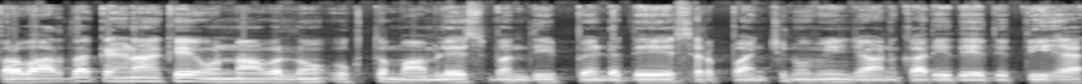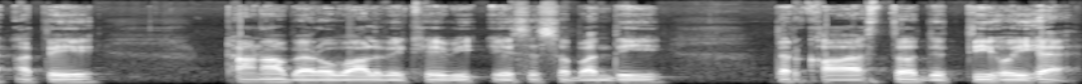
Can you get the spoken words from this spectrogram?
ਪਰਿਵਾਰ ਦਾ ਕਹਿਣਾ ਹੈ ਕਿ ਉਹਨਾਂ ਵੱਲੋਂ ਉਕਤ ਮਾਮਲੇ ਸੰਬੰਧੀ ਪਿੰਡ ਦੇ ਸਰਪੰਚ ਨੂੰ ਵੀ ਜਾਣਕਾਰੀ ਦੇ ਦਿੱਤੀ ਹੈ ਅਤੇ ਥਾਣਾ ਬੈਰੋਵਾਲ ਵਿਖੇ ਵੀ ਇਸ ਸੰਬੰਧੀ ਦਰਖਾਸਤ ਦਿੱਤੀ ਹੋਈ ਹੈ।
